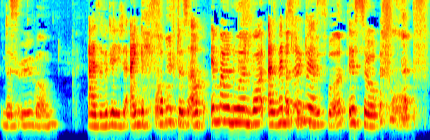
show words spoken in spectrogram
Das- Ölbaum. Also wirklich eingepfropft ist auch immer nur ein Wort. Also wenn es irgendwas Wort. ist so, pfropf.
